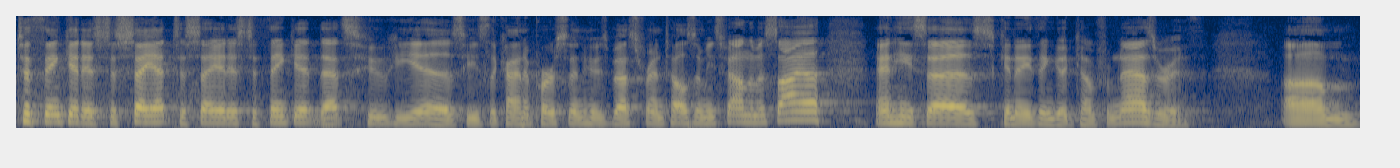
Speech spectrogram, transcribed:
to think it is to say it, to say it is to think it. That's who he is. He's the kind of person whose best friend tells him he's found the Messiah, and he says, Can anything good come from Nazareth? Um,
